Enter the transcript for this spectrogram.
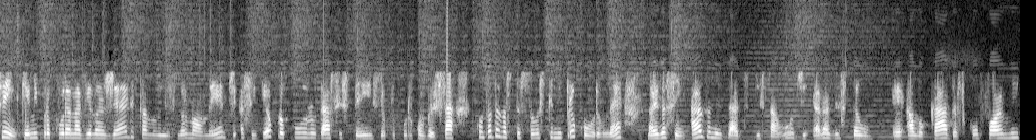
Sim, quem me procura na Vila Angélica, Luiz, normalmente, assim, eu procuro dar assistência, eu procuro conversar com todas as pessoas que me procuram, né? Mas, assim, as unidades de saúde, elas estão é, alocadas conforme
